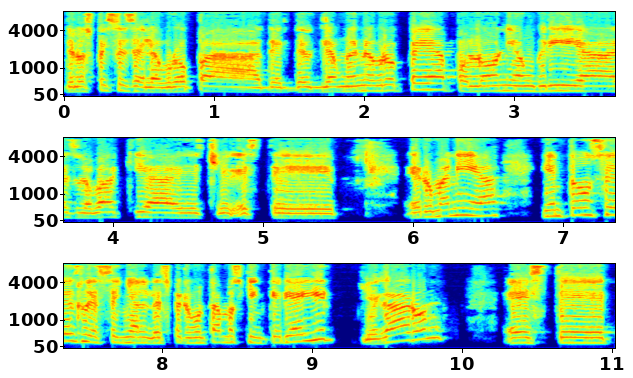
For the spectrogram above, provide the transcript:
de los países de la Europa, de, de la Unión Europea, Polonia, Hungría, Eslovaquia, este, eh, Rumanía, y entonces les señal, les preguntamos quién quería ir, llegaron, este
